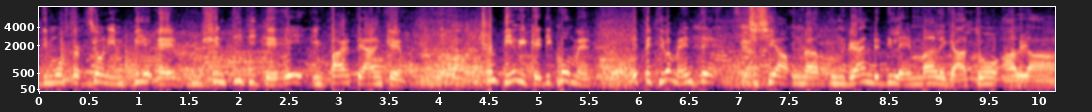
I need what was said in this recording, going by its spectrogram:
dimostrazioni empir- eh, scientifiche e in parte anche empiriche di come effettivamente ci sia una, un grande dilemma legato alla,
